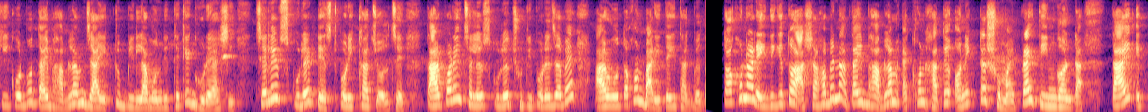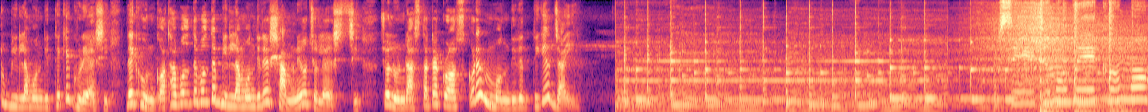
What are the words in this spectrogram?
কি করব তাই ভাবলাম যাই, একটু বিড়লা মন্দির থেকে ঘুরে আসি। ছেলের স্কুলের টেস্ট পরীক্ষা চলছে, তারপরেই ছেলের স্কুলে ছুটি পড়ে যাবে আর ও তখন বাড়িতেই থাকবে। তখন আর এইদিকে তো আসা হবে না, তাই ভাবলাম এখন হাতে অনেকটা সময়, প্রায় তিন ঘণ্টা, তাই একটু বিড়লা মন্দির থেকে ঘুরে আসি। দেখুন, কথা বলতে বলতে বিড়লা মন্দিরের সামনেও চলে এসেছি। চলুন, রাস্তাটা ক্রস করে মন্দিরের দিকে যাই। S'est demandé comment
